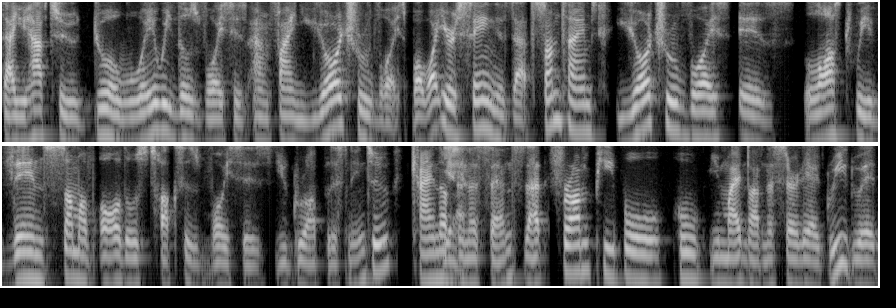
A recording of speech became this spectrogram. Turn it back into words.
that you have to do away with those voices and find your true voice. But what you're saying is that sometimes your true voice is lost within some of all those toxic voices you grew up listening to. Kind kind of yeah. in a sense that from people who you might not necessarily agreed with,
